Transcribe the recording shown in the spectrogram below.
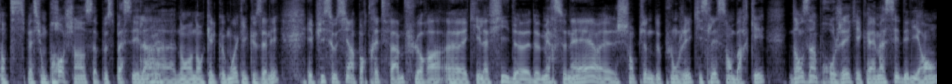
d'anticipation proche. hein, ça peut se passer là Ouais. dans, dans quelques mois, quelques années. Et puis c'est aussi un portrait de femme, Flora, qui est la fille de, de mercenaires, championne de plongée, qui se laisse embarquer dans un projet qui est quand même assez délirant,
